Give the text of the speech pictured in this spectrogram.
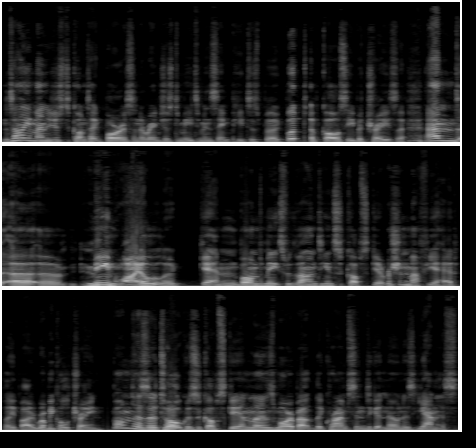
Natalia manages to contact Boris and arranges to meet him in St. Petersburg, but of course he betrays her. And, uh, uh, meanwhile, again, Bond meets with Valentin Zukovsky, a Russian mafia head played by Robbie Coltrane. Bond has a talk with Zukovsky and learns more about the crime syndicate known as Janus,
